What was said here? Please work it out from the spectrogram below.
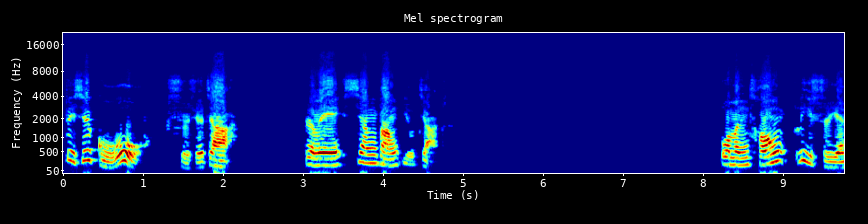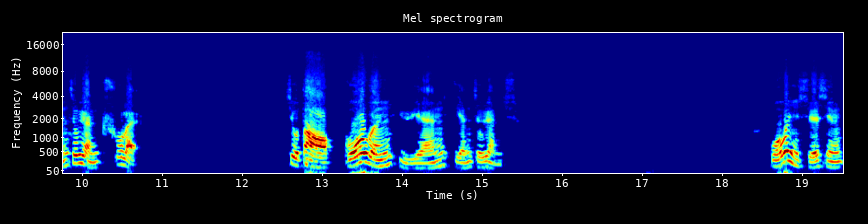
这些古物，史学家认为相当有价值。我们从历史研究院出来，就到国文语言研究院去。我问学 sinh，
